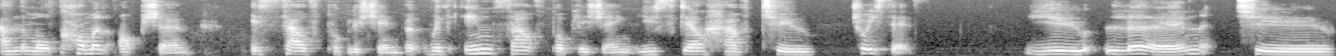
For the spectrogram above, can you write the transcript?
and the more common option is self-publishing. But within self-publishing, you still have two choices. You learn to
